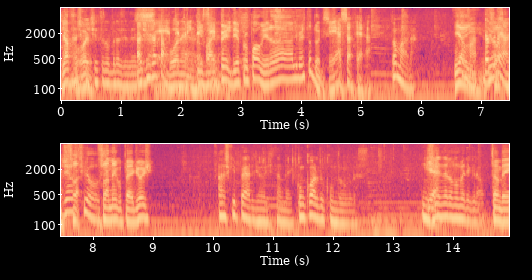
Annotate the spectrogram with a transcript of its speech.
Já Acho que foi. o título brasileiro. Acho que já acabou, né? E vai perder pro Palmeiras na Libertadores. Essa fera. Tomara. E aí? Tomara. Eu também acho. Fla- Deus te ouça. Flamengo perde hoje? Acho que perde hoje também. Concordo com o Douglas. Em Yeah. gênero, número e grau. Também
